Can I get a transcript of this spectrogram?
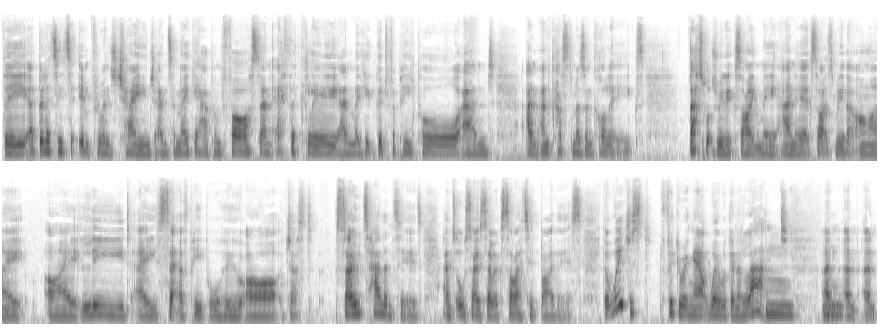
the ability to influence change and to make it happen fast and ethically and make it good for people and and, and customers and colleagues that's what's really exciting me and it excites me that i i lead a set of people who are just so talented and also so excited by this that we're just figuring out where we're going to land mm. and, mm. and and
